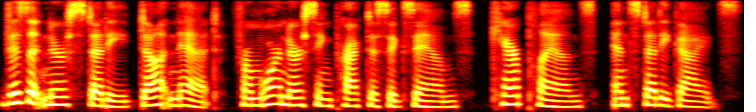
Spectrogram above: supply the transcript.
Visit nursestudy.net for more nursing practice exams, care plans, and study guides.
